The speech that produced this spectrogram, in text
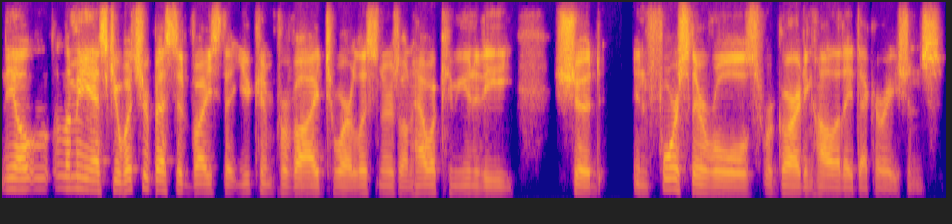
neil let me ask you what's your best advice that you can provide to our listeners on how a community should enforce their rules regarding holiday decorations?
